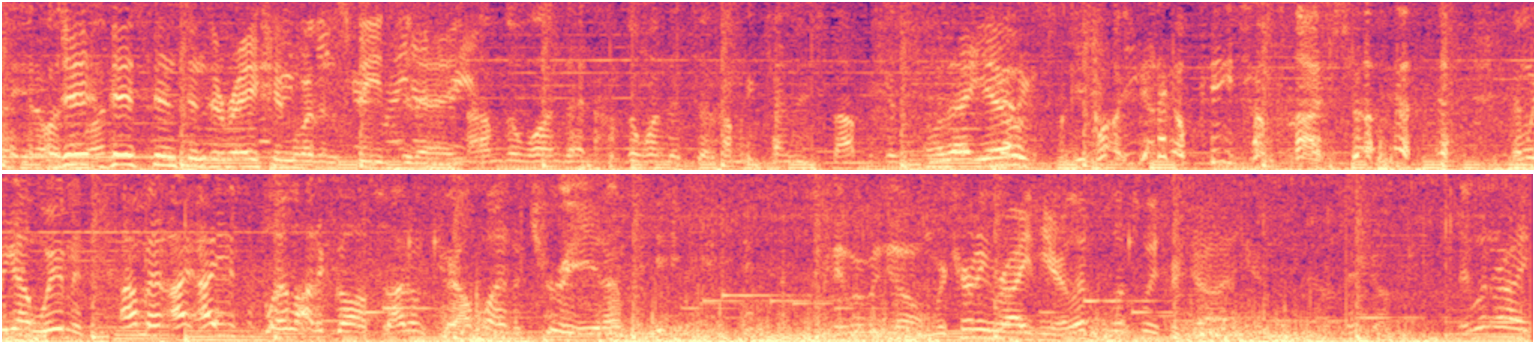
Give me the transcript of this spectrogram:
Yeah, You know, di- funny? distance and duration more than speed today. I'm the one that I'm the one that said how many times we stop because Was that you? Gotta, well, you gotta go pee sometimes. and we got women. I'm a, I, I used to play a lot of golf, so I don't care. I'll find a tree and I'm pee. Okay, where we go? We're turning right here. Let's let's wait for John here. There you go. They went right.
